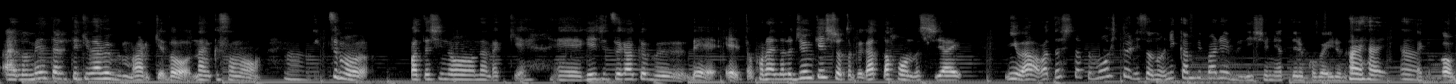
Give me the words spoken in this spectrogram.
あのメンタル的な部分もあるけどなんかそのうん。いつも私のなんだっけ、えー芸術学部で、えー、とこの間の準決勝とかがあった方の試合には私とあともう一人そのニカンピバレー部で一緒にやってる子がいるんだけど、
